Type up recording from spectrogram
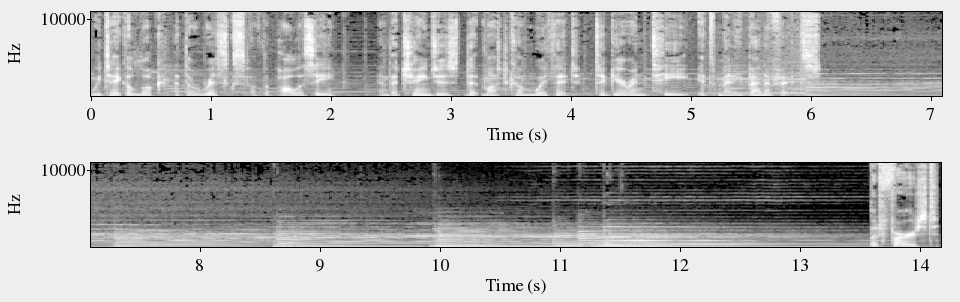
We take a look at the risks of the policy and the changes that must come with it to guarantee its many benefits. But first,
